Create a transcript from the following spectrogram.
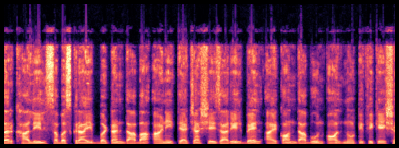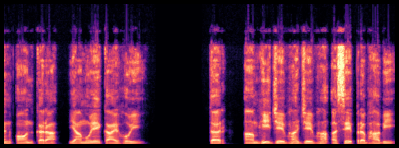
तर खालील सबस्क्राईब बटन दाबा आणि त्याच्या शेजारील बेल आयकॉन दाबून ऑल नोटिफिकेशन ऑन करा, यामुळे काय होईल? तर, आम्ही जेव्हा जेव्हा असे प्रभावी,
